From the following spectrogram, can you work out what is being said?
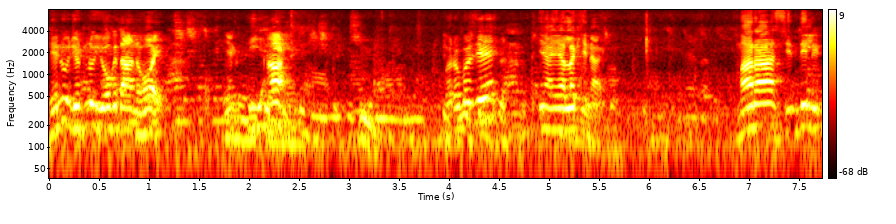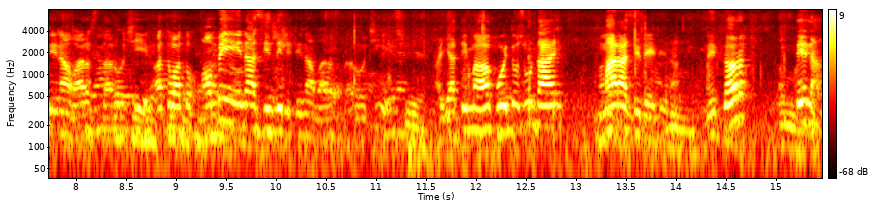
જેનું જેટલું યોગદાન હોય. એક થી આઠ. બરોબર છે? એ અહીંયા લખી નાખજો. મારા સીધી લીટીના વારસદારો છીએ. અથવા તો અમે એના સીધી લીટીના વારસદારો છીએ. હયાતીમાં હક હોય તો શું થાય? મારા સિદ્ધિ લીટીના. નહીતર તેના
